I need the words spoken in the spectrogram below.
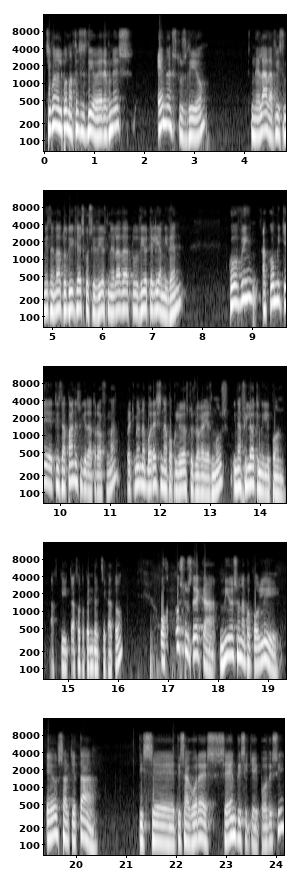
Σύμφωνα λοιπόν με αυτές τις δύο έρευνες, ένας στους δύο, στην Ελλάδα αυτή τη στιγμή, στην Ελλάδα του 2022, στην Ελλάδα του 2.0, Κόβει ακόμη και τις δαπάνες του για τα τρόφιμα, προκειμένου να μπορέσει να αποπληρώσει τους λογαριασμούς. Είναι αφιλότιμη λοιπόν αυτή, αυτό το 50%. 8 στους 10 μείωσαν από πολύ έως αρκετά τις, ε, τις αγορές σε ένδυση και υπόδηση,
